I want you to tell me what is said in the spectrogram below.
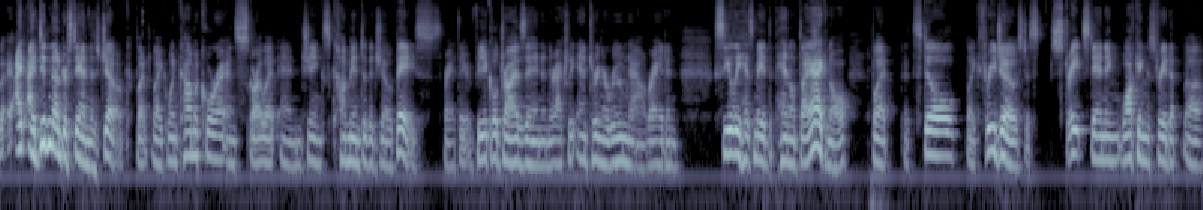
I, I didn't understand this joke, but like when Kamakura and Scarlett and Jinx come into the Joe base, right? Their vehicle drives in and they're actually entering a room now, right? And Seeley has made the panel diagonal, but it's still like three Joes just straight standing, walking straight up. Uh,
